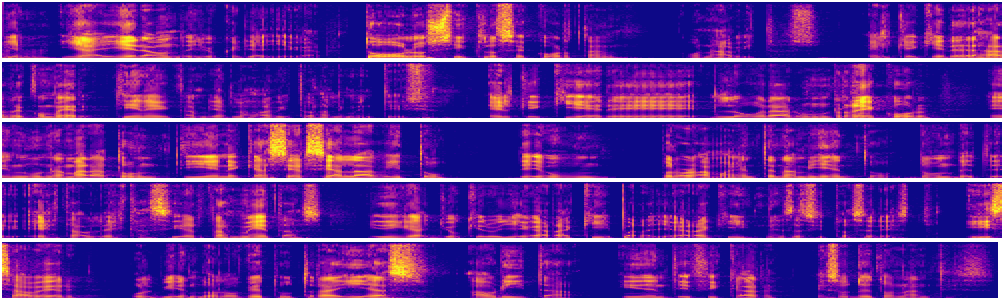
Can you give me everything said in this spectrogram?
y, y ahí era donde yo quería llegar. Todos los ciclos se cortan con hábitos. El que quiere dejar de comer tiene que cambiar los hábitos alimenticios. El que quiere lograr un récord en una maratón tiene que hacerse al hábito de un programa de entrenamiento donde te establezca ciertas metas y diga, yo quiero llegar aquí, para llegar aquí necesito hacer esto. Y saber, volviendo a lo que tú traías ahorita, identificar esos detonantes.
